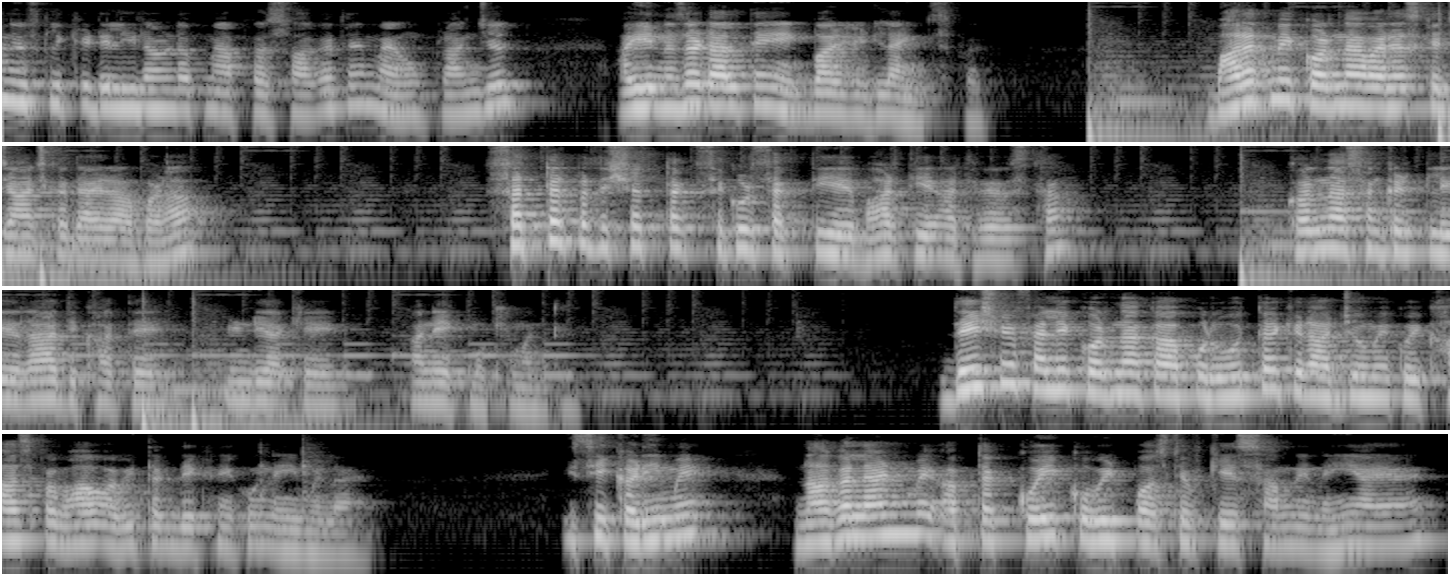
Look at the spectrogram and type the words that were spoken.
न्यूज़ क्लिक के डेली राउंड में आपका स्वागत है। मैं हूँ प्रांजल। आइए नज़र डालते हैं एक बार हेडलाइंस पर। भारत में कोरोना वायरस के जाँच का दायरा बढ़ा। 70 प्रतिशत तक सिकुड़ सकती है भारतीय अर्थव्यवस्था। कोरोना संकट के लिए राह दिखाते इंडिया के अनेक मुख्यमंत्री। देश में फैले कोरोना का पूर्वोत्तर के राज्यों में कोई खास प्रभाव अभी तक देखने को नहीं मिला है। इसी कड़ी में नागालैंड में अब तक कोई कोविड पॉजिटिव केस सामने नहीं आया है।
